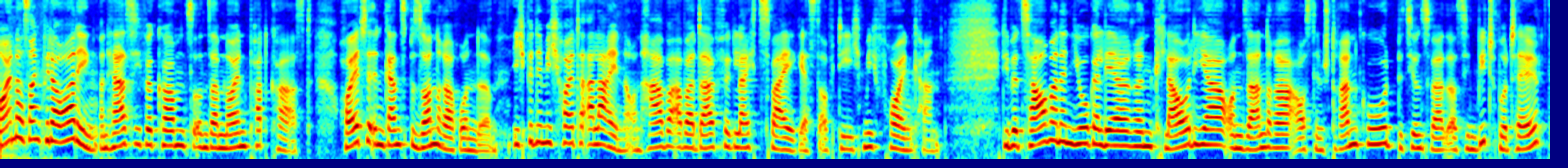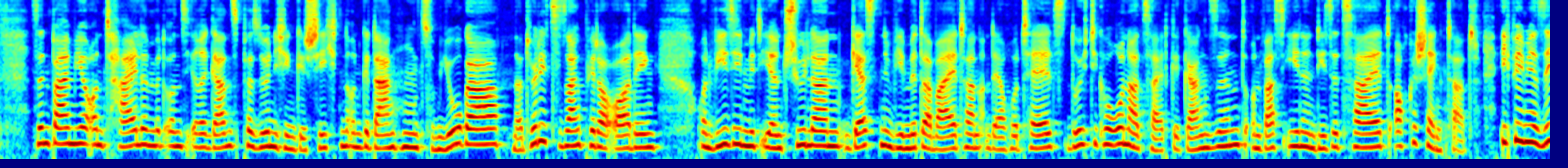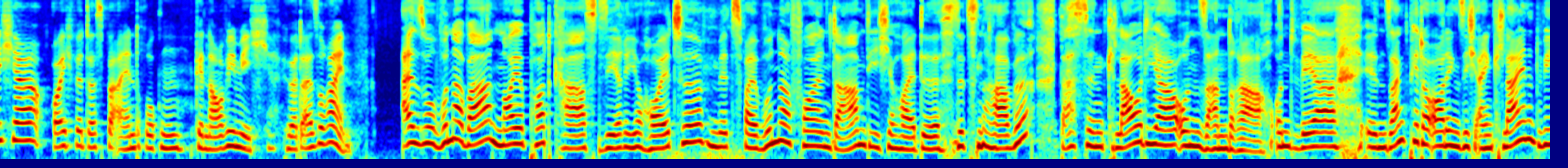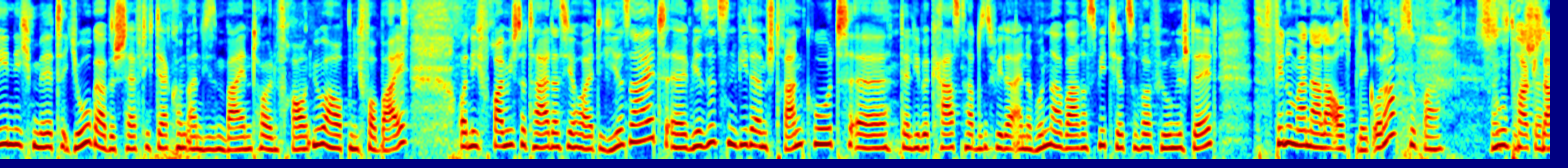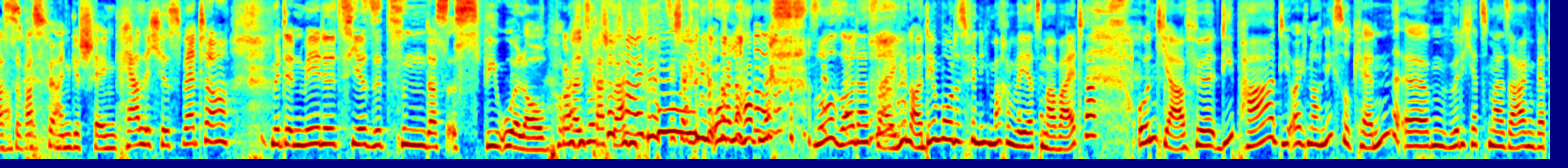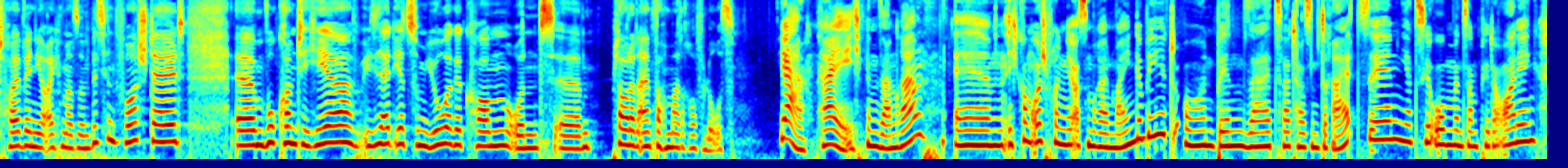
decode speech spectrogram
Moin aus St. Peter-Ording und herzlich willkommen zu unserem neuen Podcast. Heute in ganz besonderer Runde. Ich bin nämlich heute alleine und habe aber dafür gleich zwei Gäste, auf die ich mich freuen kann. Die bezaubernden Yogalehrerin Claudia und Sandra aus dem Strandgut bzw. aus dem Beachmotel sind bei mir und teilen mit uns ihre ganz persönlichen Geschichten und Gedanken zum Yoga, natürlich zu St. Peter-Ording und wie sie mit ihren Schülern, Gästen wie Mitarbeitern der Hotels durch die Corona-Zeit gegangen sind und was ihnen diese Zeit auch geschenkt geschenkt hat. Ich bin mir sicher, euch wird das beeindrucken, genau wie mich. Hört also rein. Also wunderbar, neue Podcast-Serie heute mit zwei wundervollen Damen, die ich hier heute sitzen habe. Das sind Claudia und Sandra. Und wer in St. Peter-Ording sich ein klein wenig mit Yoga beschäftigt, der kommt an diesen beiden tollen Frauen überhaupt nicht vorbei. Und ich freue mich total, dass ihr heute hier seid. Äh, wir sitzen wieder im Strandgut. Äh, der liebe Carsten hat uns wieder ein wunderbares Video zur Verfügung gestellt. Phänomenaler Ausblick, oder? Super. Super klasse, was für ein Geschenk. Herrliches Wetter mit den Mädels hier sitzen, das ist wie Urlaub. Wollte also total sagen, cool. Sich Urlaub. Ne? so soll das sein. Genau, in dem Modus finde ich, machen wir jetzt mal weiter. Und ja, für die paar, die euch noch nicht so kennen, ähm, würde ich jetzt mal sagen, wäre toll, wenn ihr euch mal so ein bisschen vorstellt. Ähm, wo kommt ihr her? Wie seid ihr zum Yoga gekommen? Und ähm, plaudert einfach mal drauf los. Ja, hi, ich bin Sandra. Ähm, ich komme ursprünglich aus dem Rhein-Main-Gebiet und bin seit 2013 jetzt hier oben in St. Peter-Ording.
